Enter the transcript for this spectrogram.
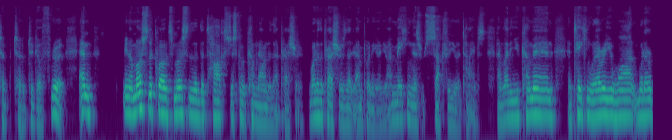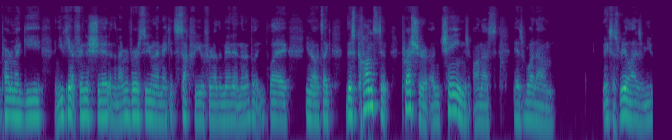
to to to go through it. And you know, most of the quotes, most of the, the talks just go come down to that pressure. What are the pressures that I'm putting on you? I'm making this suck for you at times. I'm letting you come in and taking whatever you want, whatever part of my gi, and you can't finish shit. And then I reverse you and I make it suck for you for another minute. And then I let you play. You know, it's like this constant pressure and change on us is what um makes us realize you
